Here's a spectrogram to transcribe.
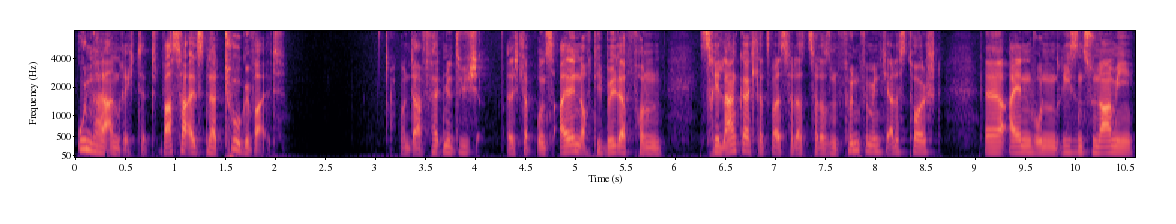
Unheil anrichtet. Wasser als Naturgewalt. Und da fällt mir natürlich, also ich glaube uns allen auch die Bilder von Sri Lanka, ich glaube, das war das 2005, wenn mich nicht alles täuscht, äh, ein, wo ein riesen Tsunami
